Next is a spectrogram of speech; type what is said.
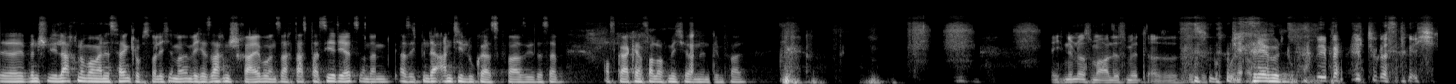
äh, bin schon die Lachnummer meines Fanclubs, weil ich immer irgendwelche Sachen schreibe und sage, das passiert jetzt. Und dann, also ich bin der Anti-Lukas quasi, deshalb auf gar keinen Fall auf mich hören in dem Fall. Ich nehme das mal alles mit. Also gut. Sehr gut. Nee, tu das nicht.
